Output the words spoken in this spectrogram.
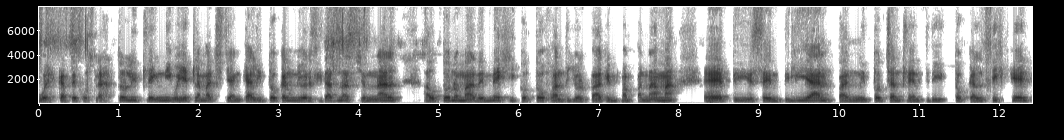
huescateposlastoli, tlenni, hueyetlamachtiancali, tocan Universidad Nacional Autónoma de México, Tojo, Antiyolpaquin, Pampanama, eh, Tisentilian, panni, tochan, tocaltiquen,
